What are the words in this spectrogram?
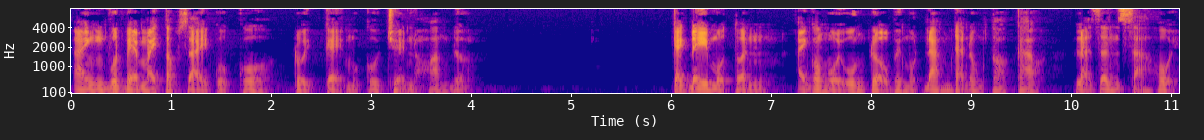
Anh vuốt về mái tóc dài của cô rồi kể một câu chuyện hoang đường. Cách đây một tuần, anh có ngồi uống rượu với một đám đàn ông to cao là dân xã hội.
